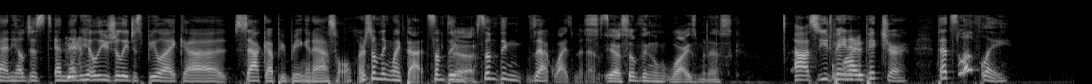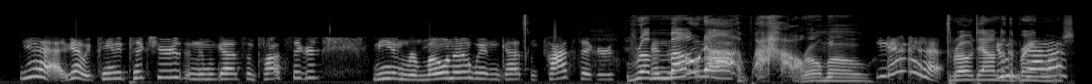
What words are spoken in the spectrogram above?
And he'll just, and then he'll usually just be like, uh, "Sack up, you're being an asshole," or something like that. Something, Yeah. something Zach Wiseman is. yeah, something Wiseman-esque. Uh, so you painted a Wise- picture. That's lovely. yeah, yeah. We painted pictures, and then we got some pot stickers. Me and Ramona went and got some pot stickers. and then- Ramona, wow. Romo. Yeah. Throw down It to the was brainwash. badass.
